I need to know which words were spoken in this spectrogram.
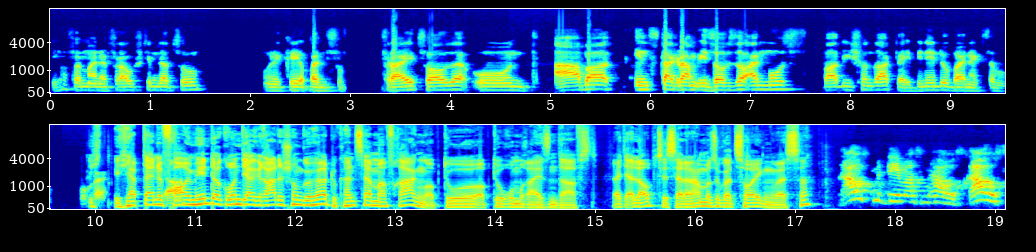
Ich hoffe, meine Frau stimmt dazu. Und ich kriege ein frei zu Hause. Und aber Instagram ist sowieso ein Muss, weil wie ich schon sagte, ich bin in Dubai nächste Woche. Ich, ich habe deine Ja. Frau im Hintergrund ja gerade schon gehört. Du kannst ja mal fragen, ob du, ob du rumreisen darfst. Vielleicht erlaubt sie es ja, dann haben wir sogar Zeugen, weißt du? Raus mit dem aus dem Haus. Raus.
